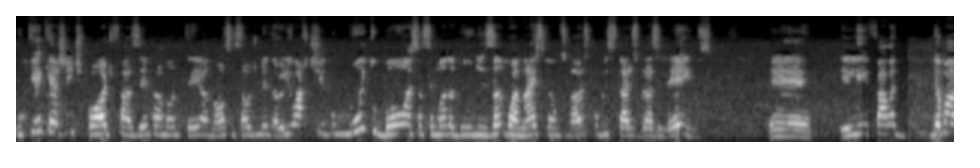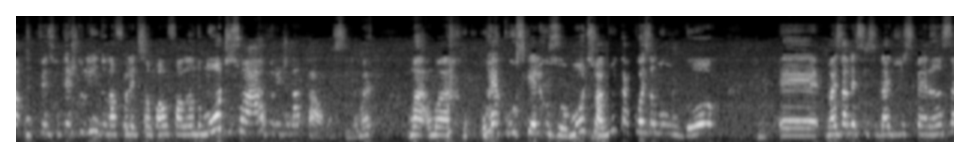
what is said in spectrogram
o que, que a gente pode fazer para manter a nossa saúde mental. Eu li um artigo muito bom essa semana do Nizam Guanais, que é um dos maiores publicitários brasileiros. É, ele fala, deu uma, fez um texto lindo na Folha de São Paulo falando monte sua árvore de Natal. Assim, uma, uma, uma, um recurso que ele usou. Monte sua, muita coisa não mudou, é, mas a necessidade de esperança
